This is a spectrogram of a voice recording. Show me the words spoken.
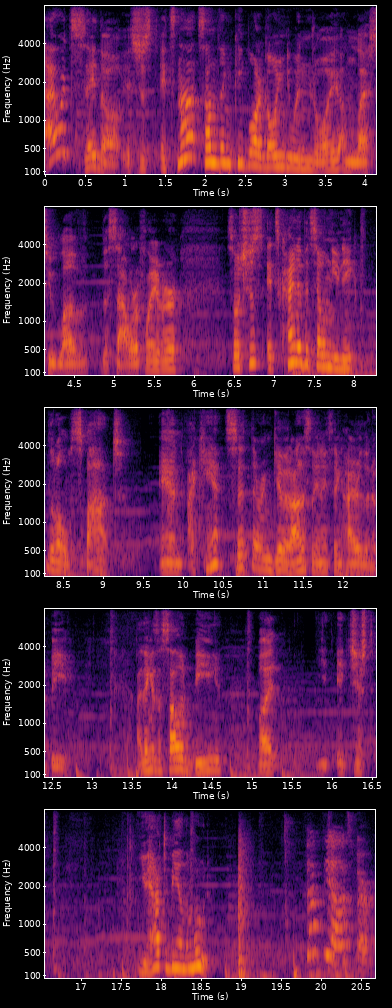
I would say though, it's just it's not something people are going to enjoy unless you love the sour flavor. So it's just it's kind of its own unique little spot. And I can't sit there and give it honestly anything higher than a B. I think it's a solid B, but it just you have to be in the mood. That's yeah, that's fair.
